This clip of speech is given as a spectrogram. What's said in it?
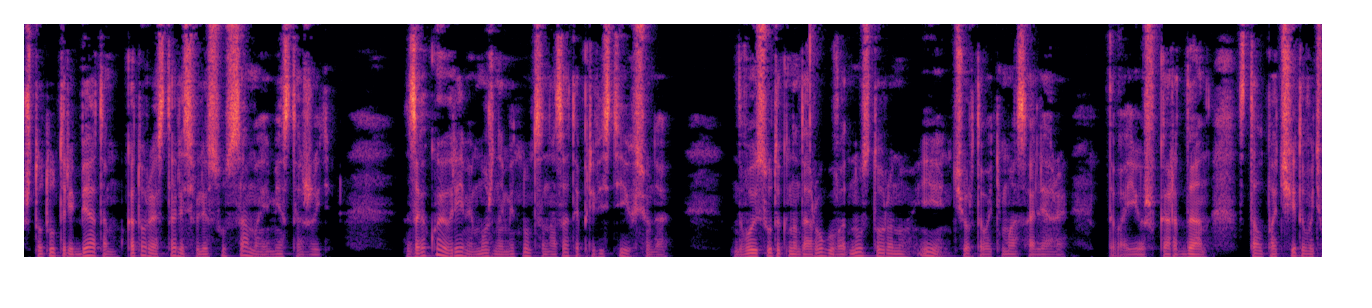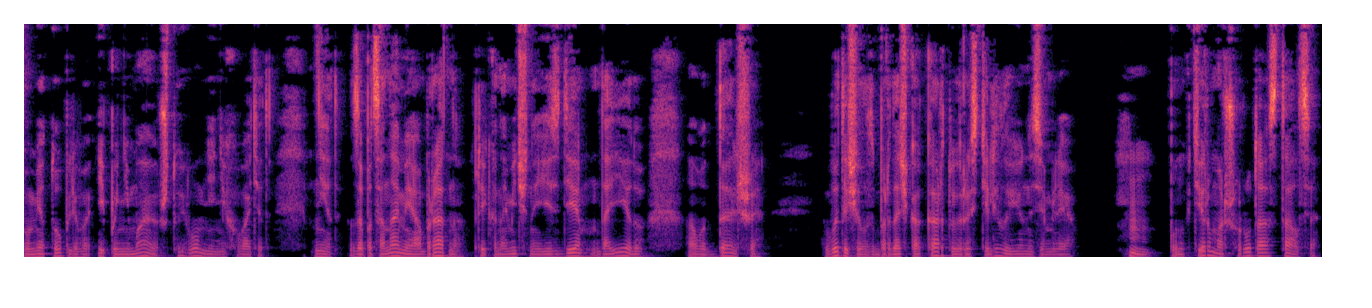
что тут ребятам, которые остались в лесу, самое место жить. За какое время можно метнуться назад и привести их сюда? Двое суток на дорогу в одну сторону и чертова тьма соляры. Твою ж в кардан. Стал подсчитывать в уме топливо и понимаю, что его мне не хватит. Нет, за пацанами обратно, при экономичной езде, доеду, а вот дальше... Вытащил из бардачка карту и расстелил ее на земле. Хм, пунктир маршрута остался,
